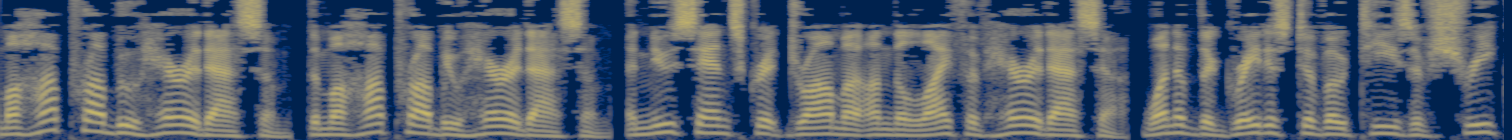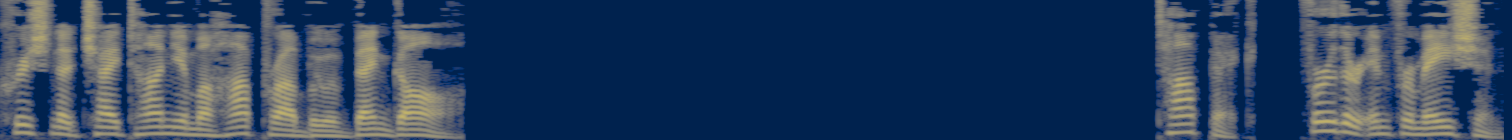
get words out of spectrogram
Mahaprabhu Haridasam, The Mahaprabhu Haridasam, a new Sanskrit drama on the life of Haridasa, one of the greatest devotees of Sri Krishna Chaitanya Mahaprabhu of Bengal. Further information.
